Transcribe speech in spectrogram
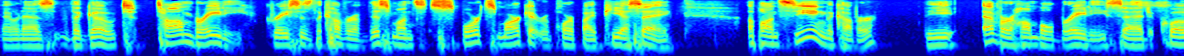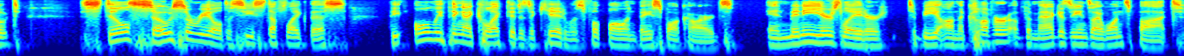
known as the GOAT, Tom Brady, graces the cover of this month's Sports Market Report by PSA Upon seeing the cover, the ever humble Brady said, quote, Still so surreal to see stuff like this. The only thing I collected as a kid was football and baseball cards. And many years later, to be on the cover of the magazines I once bought,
